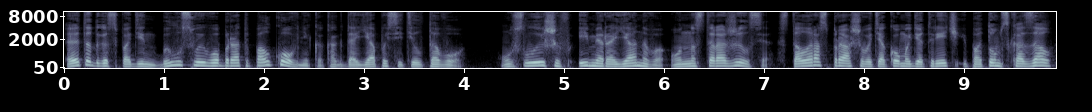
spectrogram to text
Этот господин был у своего брата-полковника, когда я посетил того. Услышав имя Раянова, он насторожился, стал расспрашивать, о ком идет речь, и потом сказал...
